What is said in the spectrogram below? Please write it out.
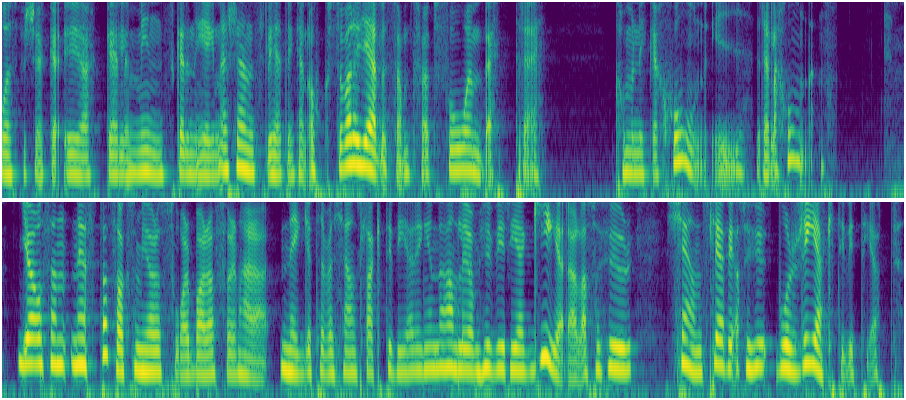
Och att försöka öka eller minska den egna känsligheten kan också vara hjälpsamt för att få en bättre kommunikation i relationen. Ja, och sen nästa sak som gör oss sårbara för den här negativa känsloaktiveringen, det handlar ju om hur vi reagerar, alltså hur känsliga vi alltså hur, vår reaktivitet.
